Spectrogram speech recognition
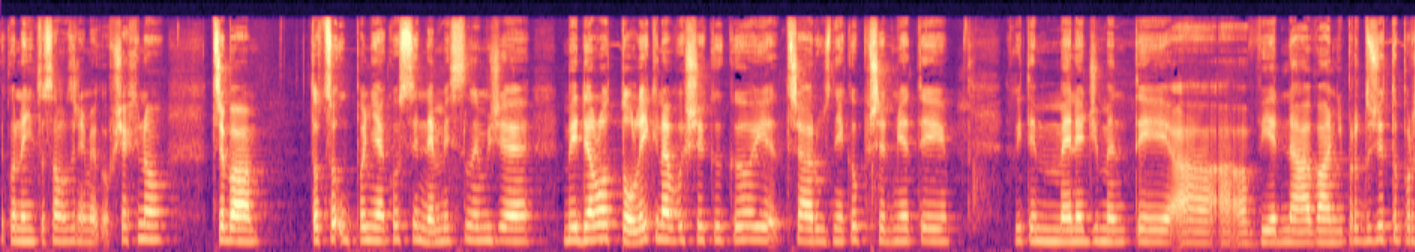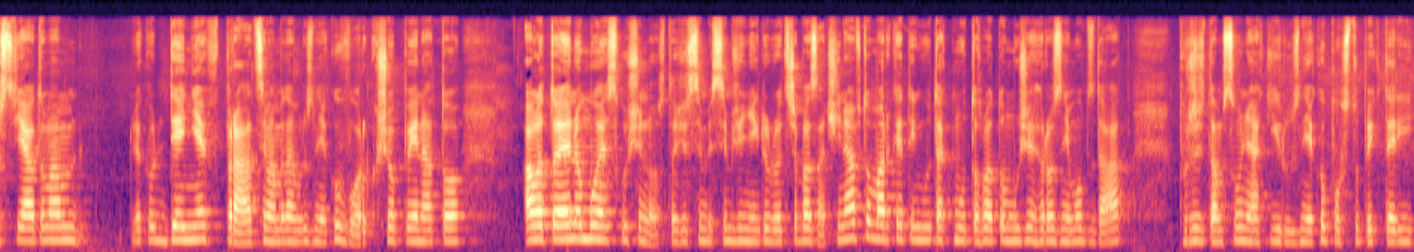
Jako není to samozřejmě jako všechno. Třeba to, co úplně jako si nemyslím, že mi dalo tolik na VŠKK, je třeba různě jako předměty, takový ty managementy a, a, a vyjednávání, protože to prostě já to mám jako denně v práci, máme tam různě jako workshopy na to, ale to je jenom moje zkušenost, takže si myslím, že někdo, kdo třeba začíná v tom marketingu, tak mu tohle to může hrozně moc dát, protože tam jsou nějaký různý jako postupy, který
